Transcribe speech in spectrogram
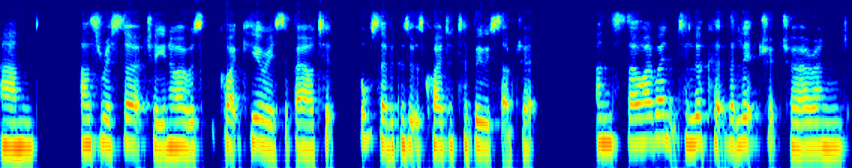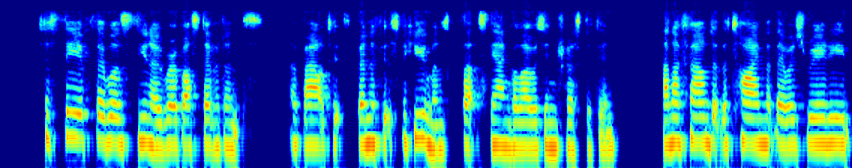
And as a researcher, you know, I was quite curious about it also because it was quite a taboo subject. And so I went to look at the literature and to see if there was, you know, robust evidence about its benefits for humans, because that's the angle I was interested in. And I found at the time that there was really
